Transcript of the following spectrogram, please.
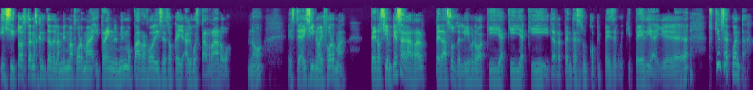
y si todas están escritas de la misma forma y traen el mismo párrafo, dices, ok, algo está raro, ¿no? Este, ahí sí no hay forma. Pero si empieza a agarrar pedazos del libro aquí, aquí y aquí, y de repente haces un copy-paste de Wikipedia, y, eh, pues quién se da cuenta,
